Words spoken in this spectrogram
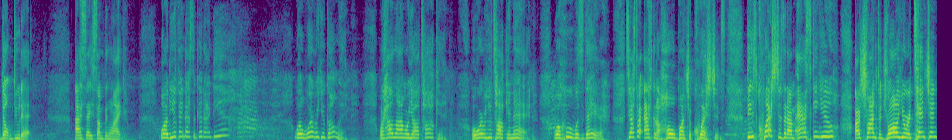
don't do that. I say something like, Well, do you think that's a good idea? Well, where were you going? Well, how long were y'all talking? Or where were you talking at? Well, who was there? See, I start asking a whole bunch of questions. These questions that I'm asking you are trying to draw your attention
